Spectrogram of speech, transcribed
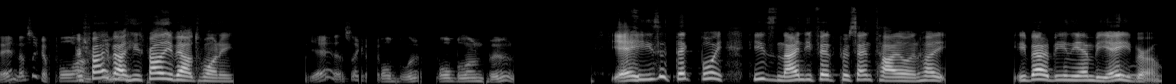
Damn, that's like a full. He's probably about he's probably about twenty. Yeah, that's like a full blown full blown boon. Yeah, he's a thick boy. He's 95th percentile in height. He better be in the NBA, bro,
